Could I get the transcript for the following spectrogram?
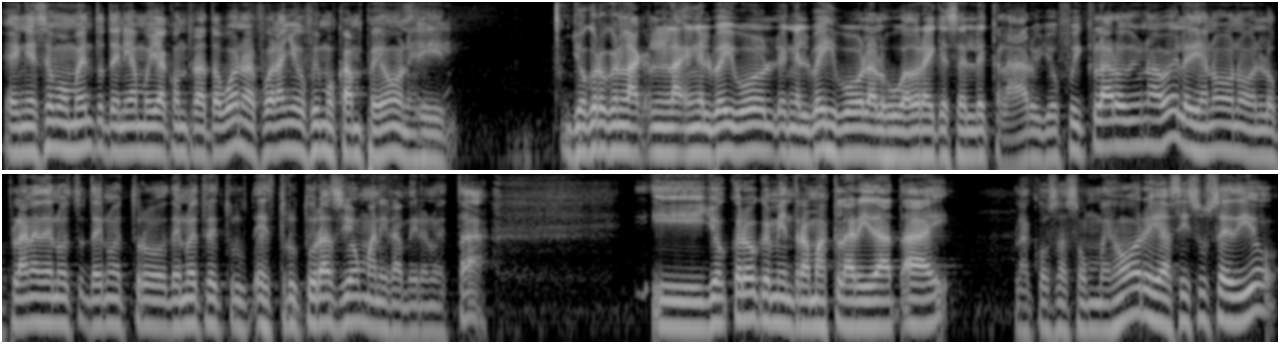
en ese momento teníamos ya contratado. Bueno, fue el año que fuimos campeones y yo creo que en, la- en la- en el béisbol, en el béisbol a los jugadores hay que serle claro. Yo fui claro de una vez, le dije, no, no, en los planes de nuestro, de nuestro, de nuestra estru- estructuración, Manny Ramírez no está. Y yo creo que mientras más claridad hay, las cosas son mejores y así sucedió.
